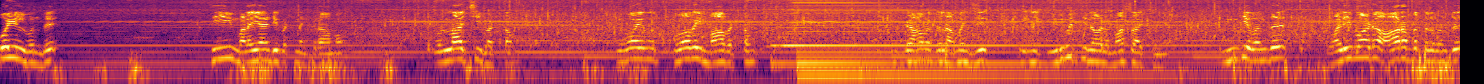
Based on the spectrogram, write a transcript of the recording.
கோயில் வந்து சி மலையாண்டிப்பட்டினம் கிராமம் பொள்ளாச்சி வட்டம் கோவை கோவை மாவட்டம் கிராமத்தில் அமைஞ்சு இன்னைக்கு இருபத்தி நாலு மாதம் ஆச்சுங்க. இங்கே வந்து வழிபாடு ஆரம்பத்தில் வந்து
